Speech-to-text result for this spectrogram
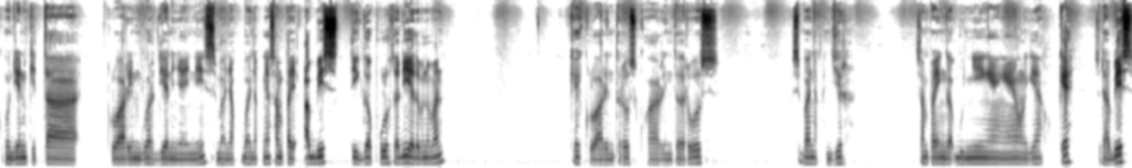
Kemudian kita keluarin guardiannya ini sebanyak-banyaknya sampai habis 30 tadi ya teman-teman Oke, keluarin terus, keluarin terus. Masih banyak anjir. Sampai enggak bunyi ngengel lagi ya. Oke, sudah habis.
